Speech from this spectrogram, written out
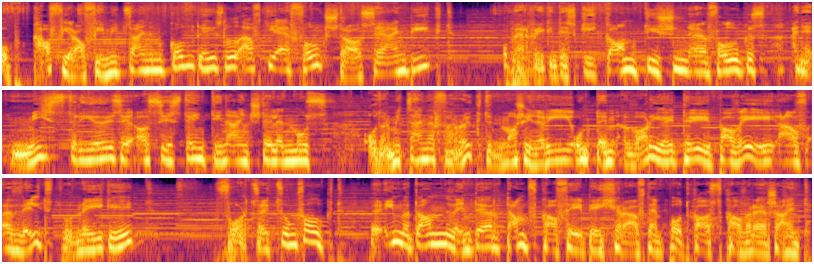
Ob Kaffee mit seinem Goldesel auf die Erfolgsstraße einbiegt, ob er wegen des gigantischen Erfolges eine mysteriöse Assistentin einstellen muss? Oder mit seiner verrückten Maschinerie und dem Varieté Pavé auf Welttournee geht? Fortsetzung folgt. Immer dann, wenn der Dampfkaffeebecher auf dem Podcast-Cover erscheint.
